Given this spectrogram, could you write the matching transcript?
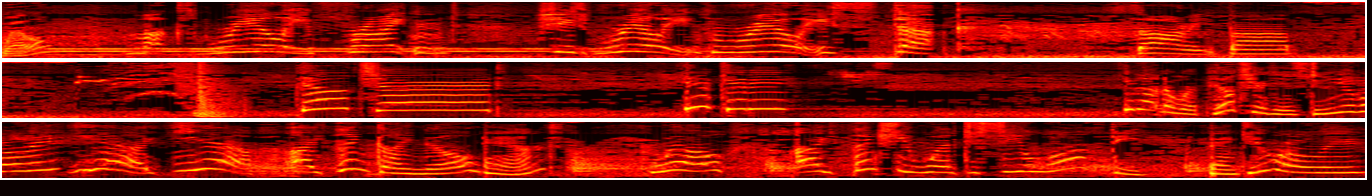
Well, Muck's really frightened. She's really, really stuck. Sorry, Bob. Pilchard! Don't know where Pilchard is, do you, Roley? Yeah, yeah, I think I know. And? Well, I think she went to see Lofty. Thank you, Roley.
